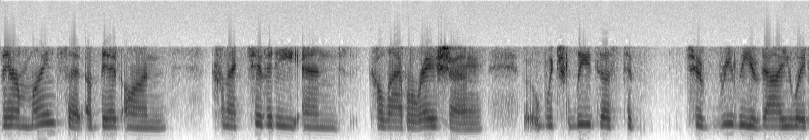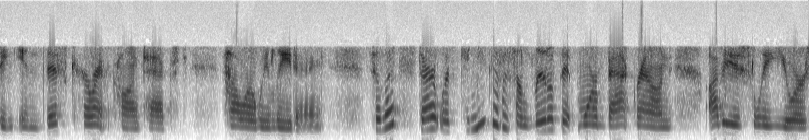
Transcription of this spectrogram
their mindset a bit on connectivity and collaboration which leads us to to really evaluating in this current context how are we leading? So let's start with can you give us a little bit more background? Obviously, your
